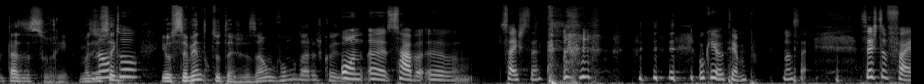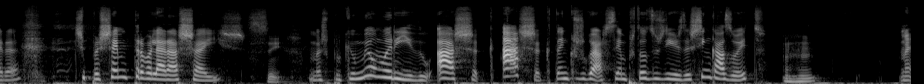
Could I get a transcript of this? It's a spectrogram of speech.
Estás a sorrir. Mas eu sei que, eu sabendo que tu tens razão, vou mudar as coisas. Onde? Ah, sabe? ah, sexta. o que é o tempo? Não sei. Sexta-feira, despachei-me de trabalhar às seis, Sim. mas porque o meu marido acha que, acha que tem que jogar sempre todos os dias das 5 às 8. Uhum. Não,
